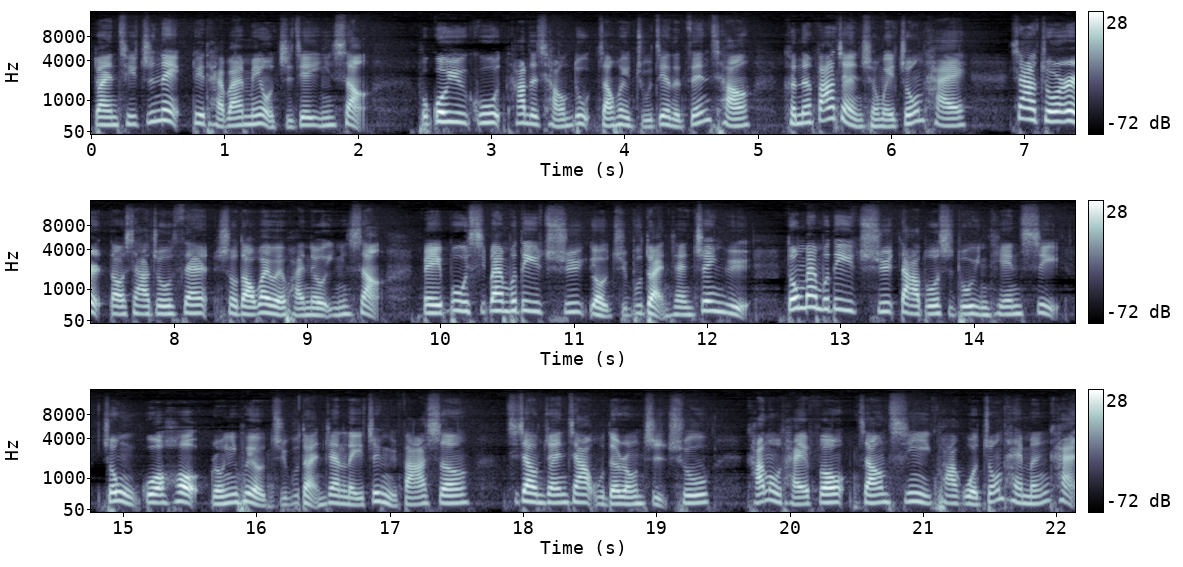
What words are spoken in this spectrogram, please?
短期之内对台湾没有直接影响。不过预估它的强度将会逐渐的增强，可能发展成为中台。下周二到下周三，受到外围环流影响，北部、西半部地区有局部短暂阵雨，东半部地区大多是多云天气。中午过后，容易会有局部短暂雷阵雨发生。气象专家吴德荣指出，卡努台风将轻易跨过中台门槛，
